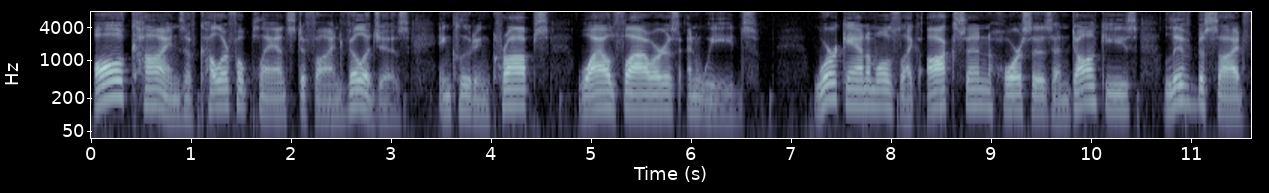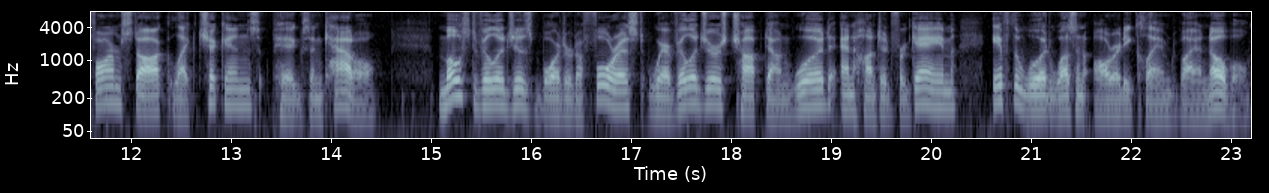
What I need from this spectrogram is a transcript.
All kinds of colorful plants defined villages, including crops, wildflowers, and weeds. Work animals like oxen, horses, and donkeys lived beside farm stock like chickens, pigs, and cattle. Most villages bordered a forest where villagers chopped down wood and hunted for game if the wood wasn't already claimed by a noble.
